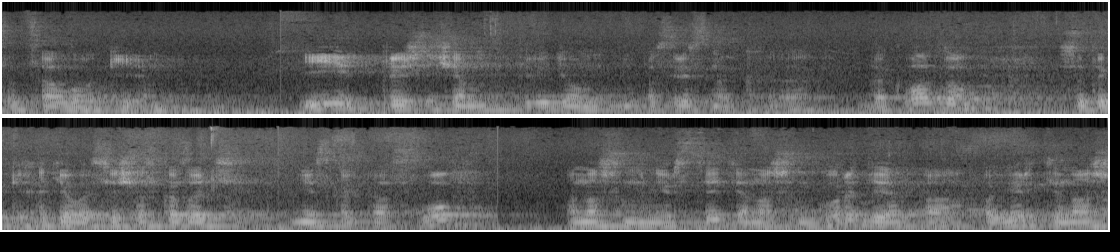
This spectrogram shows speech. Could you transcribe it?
социологии. И прежде чем перейдем непосредственно к э, докладу, все-таки хотелось еще сказать несколько слов о нашем университете, о нашем городе. А поверьте, наши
